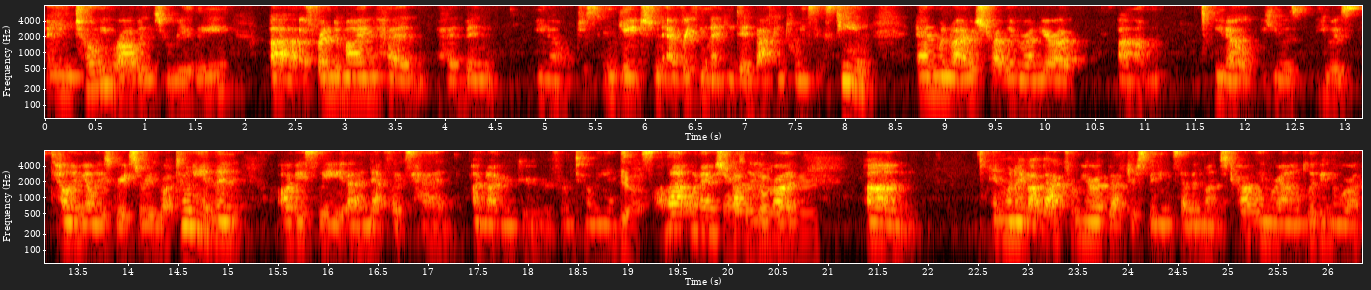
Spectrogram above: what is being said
I mean Tony Robbins really uh, a friend of mine had had been you know just engaged in everything that he did back in 2016 and when i was traveling around europe um, you know he was he was telling me all these great stories about tony. And then obviously uh, netflix had i'm not your guru from tony. And yeah. so i saw that when i was awesome traveling abroad. um, and when i got back from europe after spending seven months traveling around living the world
